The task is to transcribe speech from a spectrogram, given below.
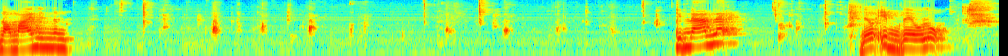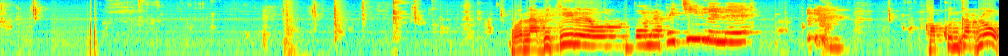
หน่อไม้นิดนึงกินน้ำแล้ว เดี๋ยวอิ่มเร็วลูก บนอาพิจีเร็ว bon appétit Mémé ขอบคุณครับลูก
